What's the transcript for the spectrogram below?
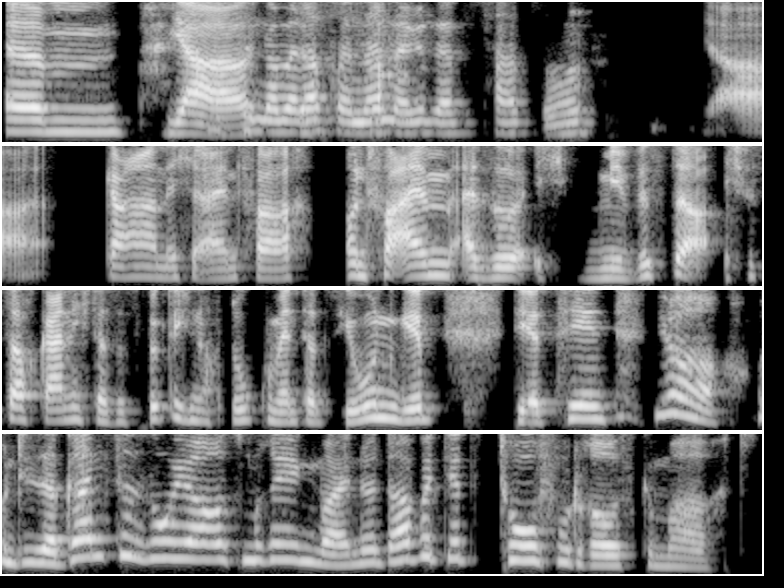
ähm, ja. Trotzdem, aber das auseinandergesetzt hat, so. Ja, gar nicht einfach. Und vor allem, also ich mir wüsste, ich wüsste auch gar nicht, dass es wirklich noch Dokumentationen gibt, die erzählen, ja, und dieser ganze Soja aus dem Regenwald, ne, da wird jetzt Tofu draus gemacht.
